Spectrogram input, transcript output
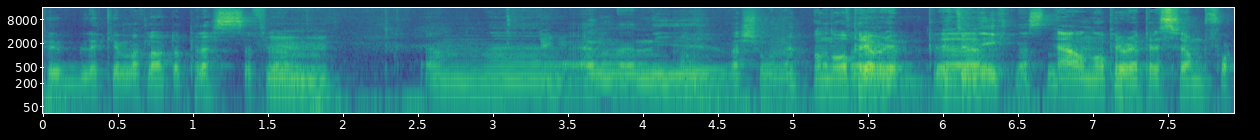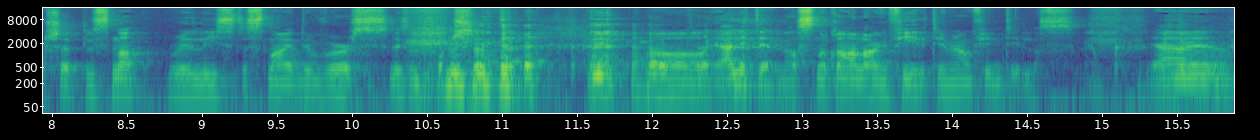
publikum har klart å presse frem Mhm. En, eh, en, en ny versjon. Ja. Og nå prøver de- Litt unikt, nesten. ja, og nå prøver de å presse fram fortsettelsen. da Release the Snyderverse. Liksom fortsette. Og jeg er litt enig. ass Nå kan han lage en fire timer lang film til. ass jeg, Men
